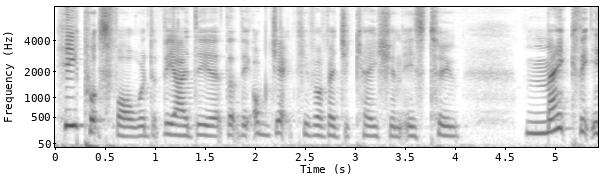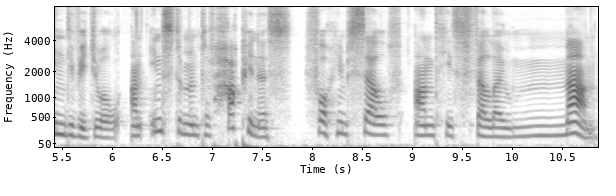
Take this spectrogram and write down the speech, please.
He puts forward the idea that the objective of education is to make the individual an instrument of happiness for himself and his fellow man.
